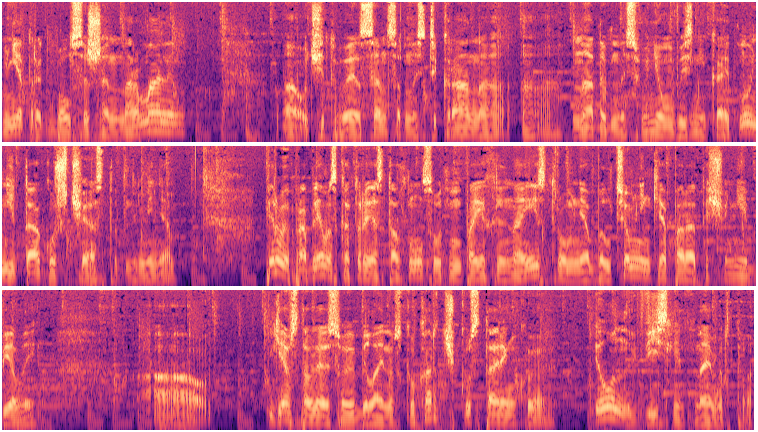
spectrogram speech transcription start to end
мне трекбол совершенно нормален. А, учитывая сенсорность экрана, а, надобность в нем возникает, ну, не так уж часто для меня. Первая проблема, с которой я столкнулся, вот мы поехали на Истру, у меня был темненький аппарат, еще не белый. А, я вставляю свою билайновскую карточку старенькую, и он виснет намертво.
